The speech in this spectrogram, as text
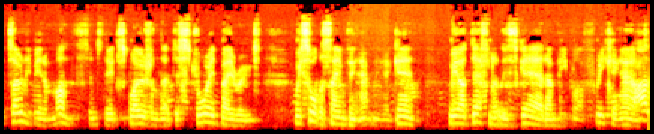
It's only been a month since the explosion that destroyed Beirut. We saw the same thing happening again. we are definitely scared and people are freaking out.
